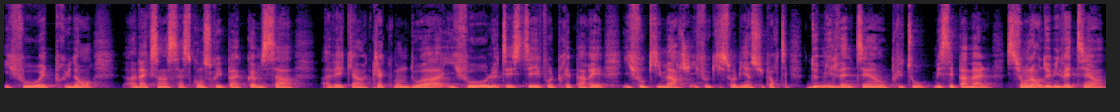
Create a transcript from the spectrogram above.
Il faut être prudent. Un vaccin, ça se construit pas comme ça avec un claquement de doigts. Il faut le tester, il faut le préparer, il faut qu'il marche, il faut qu'il soit bien supporté. 2021 ou plus tôt, mais c'est pas mal. Si on l'a en 2021,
